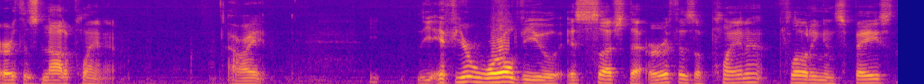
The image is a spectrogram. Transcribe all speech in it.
Earth is not a planet. Alright, if your worldview is such that Earth is a planet floating in space,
